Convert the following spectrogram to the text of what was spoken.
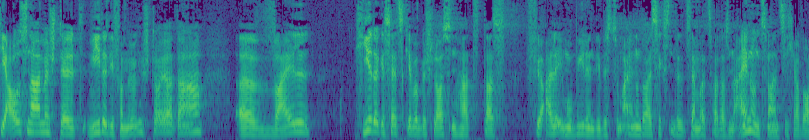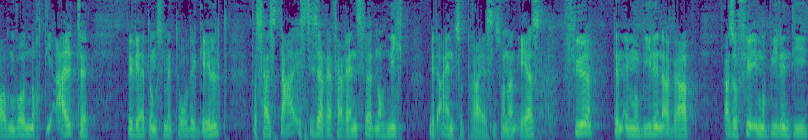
die Ausnahme stellt wieder die Vermögensteuer dar, äh, weil hier der Gesetzgeber beschlossen hat, dass für alle Immobilien, die bis zum 31. Dezember 2021 erworben wurden, noch die alte Bewertungsmethode gilt. Das heißt, da ist dieser Referenzwert noch nicht mit einzupreisen, sondern erst für den Immobilienerwerb, also für Immobilien, die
